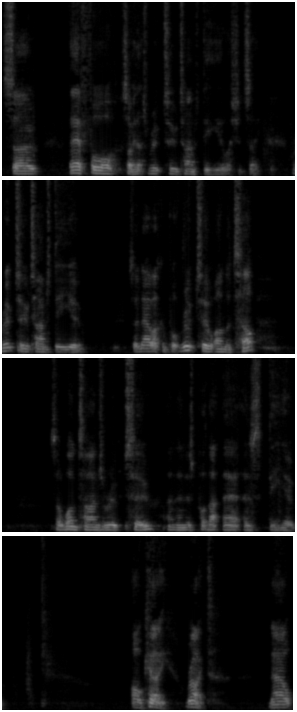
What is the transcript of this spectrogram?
So therefore, sorry, that's root 2 times du, I should say. Root 2 times du. So now I can put root 2 on the top. So 1 times root 2, and then just put that there as du. Okay, right. Now,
